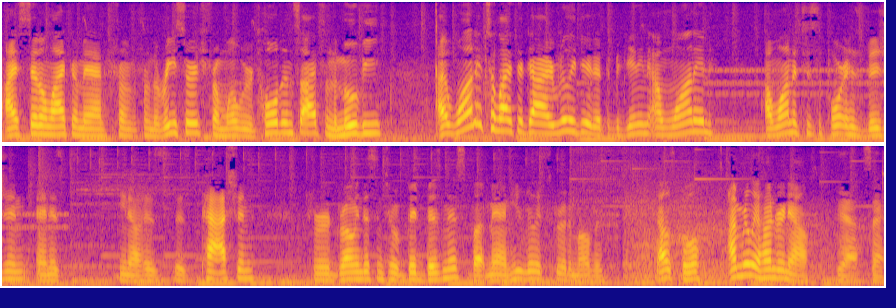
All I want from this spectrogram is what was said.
I still don't like him, man. From from the research, from what we were told inside, from the movie, I wanted to like the guy. I really did at the beginning. I wanted, I wanted to support his vision and his, you know, his his passion for growing this into a big business. But man, he really screwed him over. That was cool. I'm really hungry now. Yeah, same.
